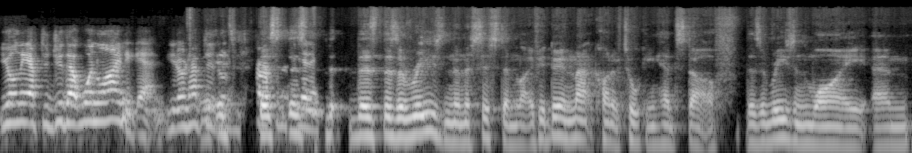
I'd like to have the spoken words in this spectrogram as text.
you only have to do that one line again. You don't have to. There's, there's, there's, there's a reason and a system. Like if you're doing that kind of talking head stuff, there's a reason why um,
